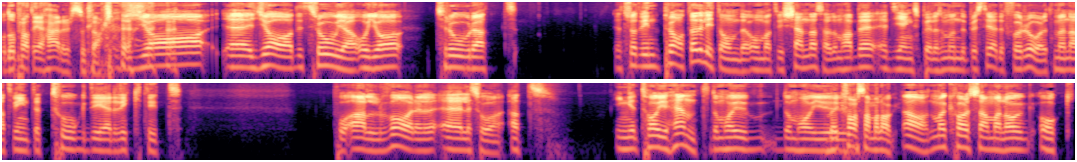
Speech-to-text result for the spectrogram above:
Och då pratar jag här såklart. Ja, eh, ja, det tror jag. Och jag tror att jag tror att vi pratade lite om det, om att vi kände så här, de hade ett gäng spelare som underpresterade förra året, men att vi inte tog det riktigt på allvar eller, eller så. Att inget har ju hänt. De har ju, de har ju De är kvar samma lag. Ja, de har kvar samma lag och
